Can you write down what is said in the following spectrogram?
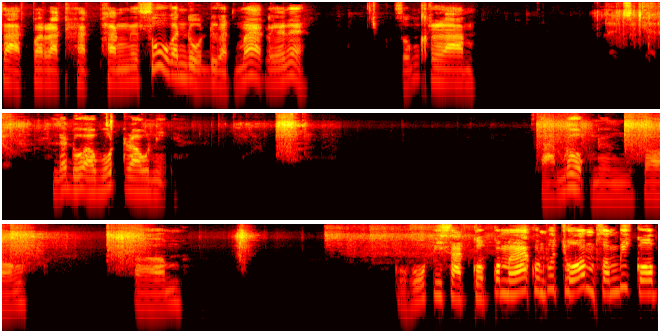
สากปรักหักพังเนี่ยสู้กันดุเดือดมากเลยเนี่ย สงคราม แล้วดูอาวุธเรานี่สามลูกหนึ่งสองสาม โอ้โห ปีศาจกบก็มา คุณผู้ชม ซอมบี้กบ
